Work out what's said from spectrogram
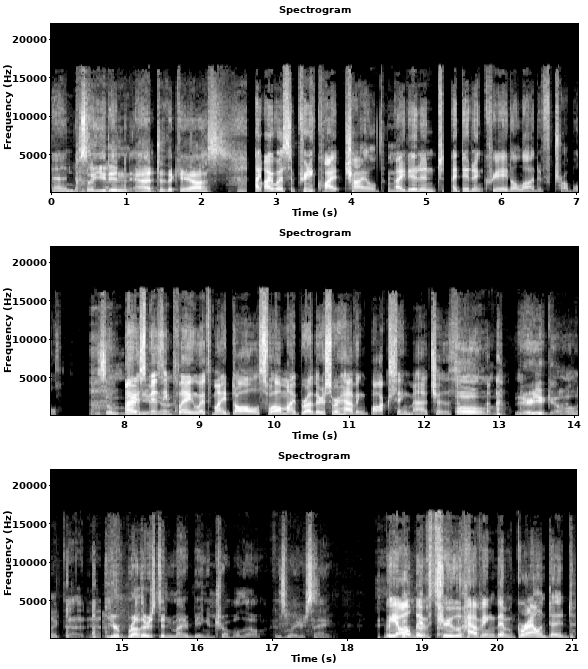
And so you didn't add to the chaos? I, I was a pretty quiet child. Mm. I didn't I didn't create a lot of trouble. So I was busy yeah. playing with my dolls while my brothers were having boxing matches. Oh, there you go. I like that. Yeah. Your brothers didn't mind being in trouble, though, is what you're saying. We all lived through having them grounded.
